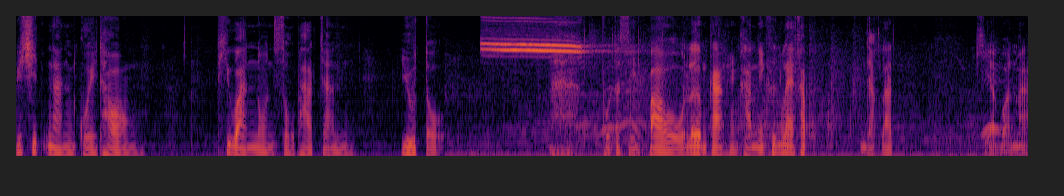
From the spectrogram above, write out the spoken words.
วิชิตนันกวยทองพี่วานนนท์โสภาจันยูโตะผู้ตัดสินเป่าเริ่มการแข่งขันในครึ่งแรกครับ ดักรัดเคลียบอลมา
